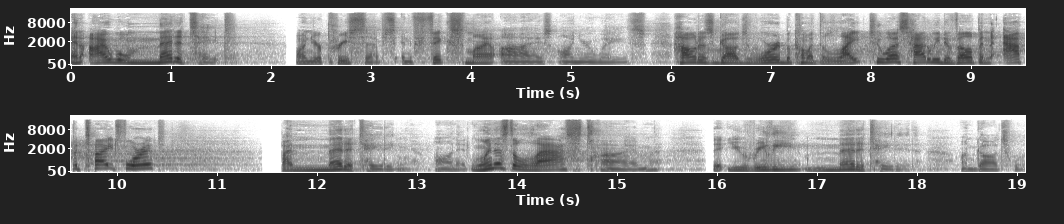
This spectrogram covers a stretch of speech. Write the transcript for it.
And I will meditate on your precepts and fix my eyes on your ways. How does God's word become a delight to us? How do we develop an appetite for it? By meditating on it. When is the last time that you really meditated on God's word.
